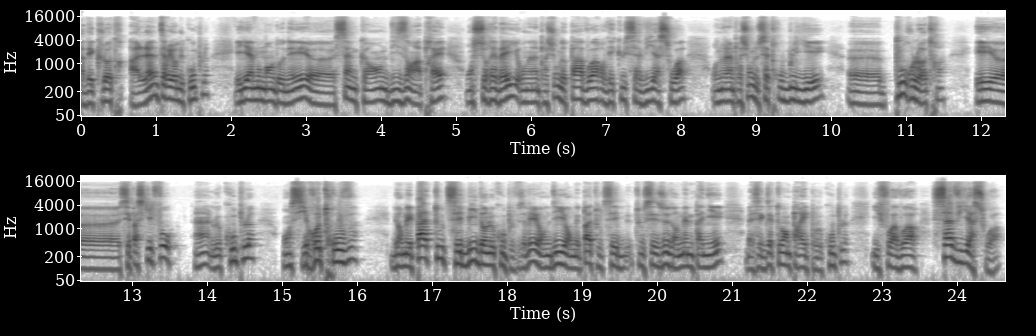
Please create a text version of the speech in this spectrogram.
avec l'autre à l'intérieur du couple, et il y a un moment donné, 5 euh, ans, 10 ans après, on se réveille, on a l'impression de ne pas avoir vécu sa vie à soi, on a l'impression de s'être oublié euh, pour l'autre, et euh, c'est pas ce qu'il faut. Hein. Le couple, on s'y retrouve, mais on met pas toutes ses billes dans le couple. Vous savez, on dit on met pas toutes ses, tous ses œufs dans le même panier. Ben, c'est exactement pareil pour le couple. Il faut avoir sa vie à soi.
